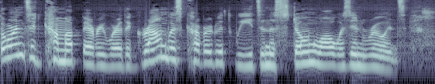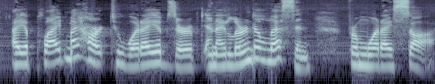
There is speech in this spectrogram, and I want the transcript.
Thorns had come up everywhere, the ground was covered with weeds, and the stone wall was in ruins. I applied my heart to what I observed, and I learned a lesson from what I saw.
